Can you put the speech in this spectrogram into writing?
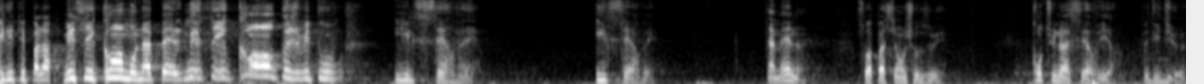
Il n'était pas là. Mais c'est quand mon appel? Mais c'est quand que je vais tout. Il servait. Il servait. Amen. Sois patient, Josué. Continue à servir, te dit Dieu.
